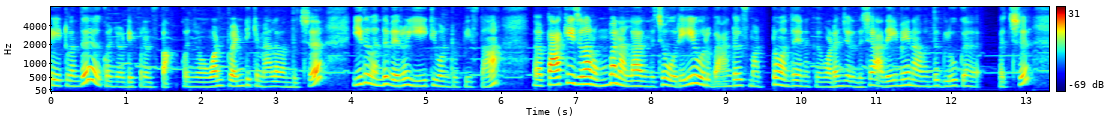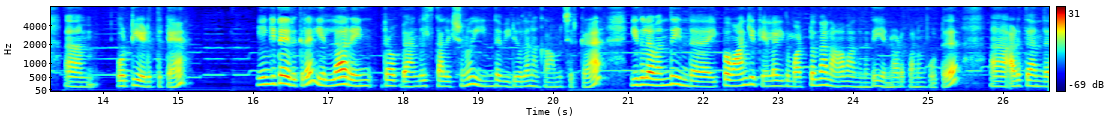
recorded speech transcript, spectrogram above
ரேட் வந்து கொஞ்சம் டிஃப்ரென்ஸ் தான். கொஞ்சம் ஒன் டுவெண்ட்டிக்கு மேலே வந்துச்சு. இது வந்து வெறும் எயிட்டி ஒன் ருபீஸ் தான் பேக்கேஜெலாம் ரொம்ப நல்லா இருந்துச்சு. ஒரே ஒரு பேங்கிள்ஸ் மட்டும் வந்து எனக்கு உடஞ்சிருந்துச்சு. அதையுமே நான் வந்து க்ளூ வச்சு ஒட்டி எடுத்துட்டேன். என்கிட்ட இருக்கிற எல்லா ரெயின் ட்ராப் பேங்கிள்ஸ் கலெக்ஷனும் இந்த வீடியோவில் நான் காமிச்சிருக்கேன். இதில் வந்து இந்த இப்போ வாங்கியிருக்கேன்ல இது மட்டும்தான் நான் வாங்கினது என்னோடய பணம் போட்டு. அடுத்து அந்த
